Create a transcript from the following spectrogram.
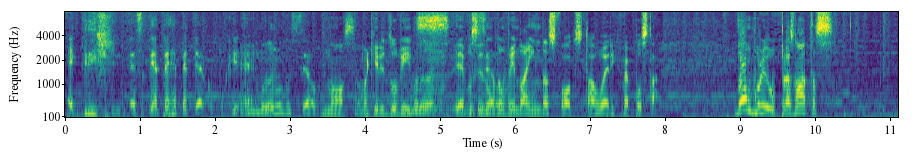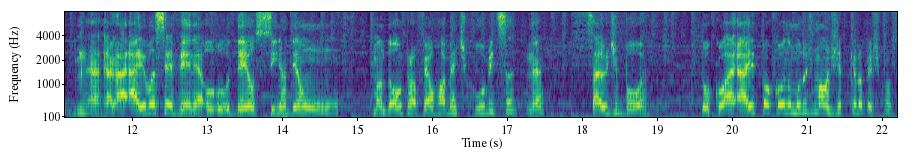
é triste. Essa tem até repeteco, porque, É. mano do céu. Nossa, mas queridos ouvintes, Mano é, vocês não estão vendo ainda as fotos, tá? O Eric vai postar. Vamos pro, pras notas? Né? Aí você vê, né? O, o Dale Senior deu um. Mandou um troféu Robert Kubica, né? Saiu de boa. Tocou, aí- aí tocou no muro de mau jeito que era o pescoço.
